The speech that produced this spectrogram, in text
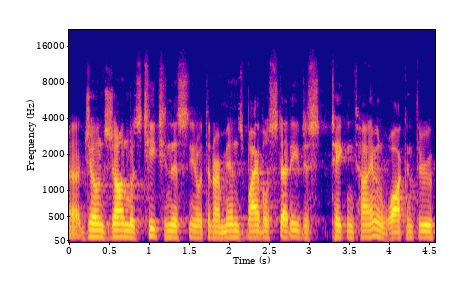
uh, Jones John was teaching this, you know, within our men's Bible study, just taking time and walking through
